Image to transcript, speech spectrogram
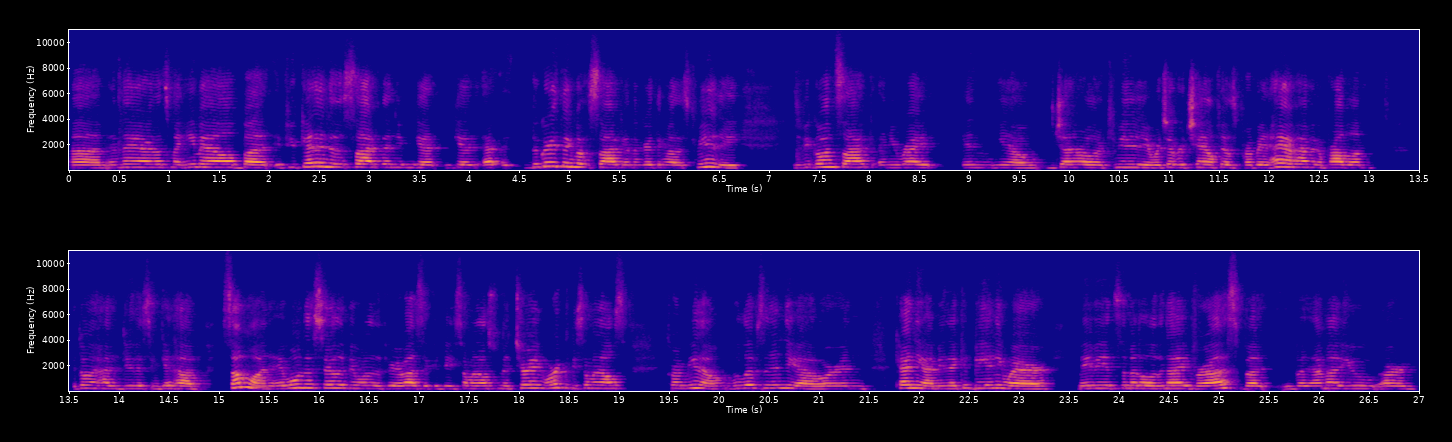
um, in there. That's my email. But if you get into the Slack, then you can get get uh, the great thing about the Slack and the great thing about this community if you go on Slack and you write in you know general or community or whichever channel feels appropriate. Hey, I'm having a problem. I don't know how to do this in GitHub. Someone, it won't necessarily be one of the three of us. It could be someone else from the Turing, or it could be someone else from, you know, who lives in India or in Kenya. I mean, they could be anywhere. Maybe it's the middle of the night for us, but but Emma, you are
